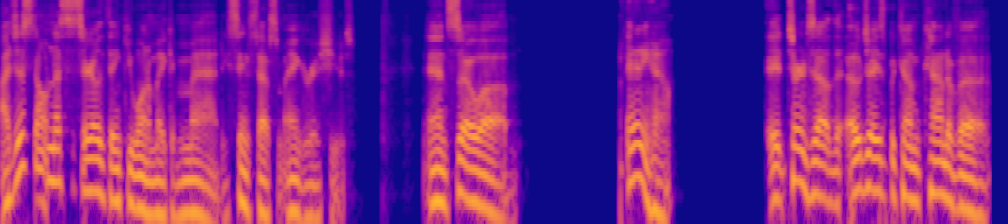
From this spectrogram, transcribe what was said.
I just don't necessarily think you want to make him mad. He seems to have some anger issues, and so uh, anyhow, it turns out that OJ's become kind of a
